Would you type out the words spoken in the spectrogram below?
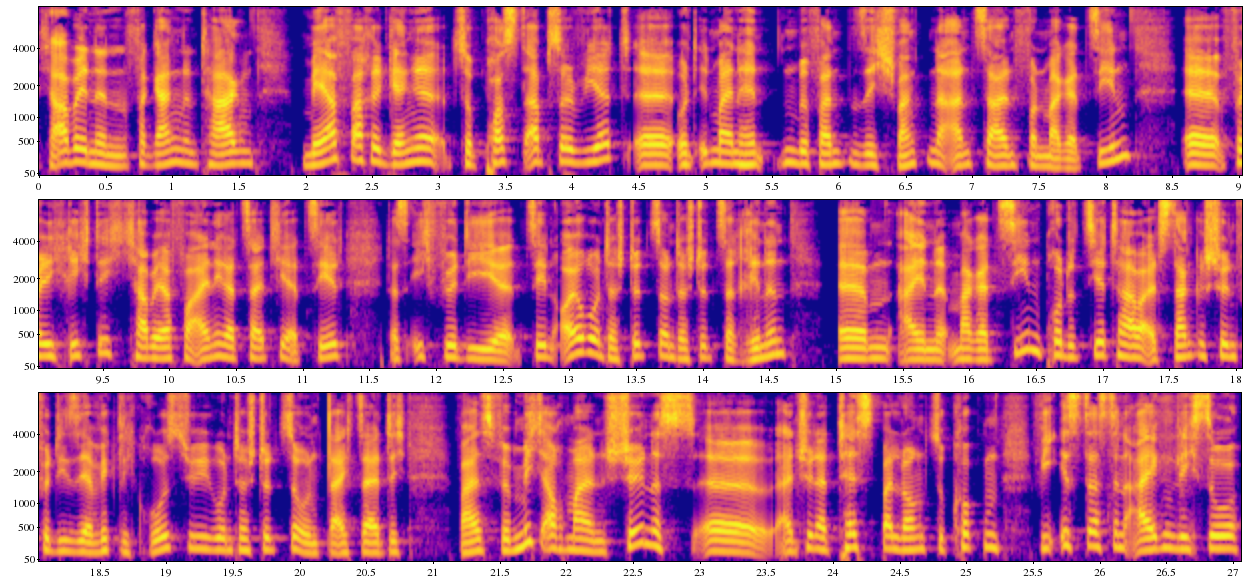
Ich habe in den vergangenen Tagen mehrfache Gänge zur Post absolviert äh, und in meinen Händen befanden sich schwankende Anzahlen von Magazinen. Äh, völlig richtig. Ich habe ja vor einiger Zeit hier erzählt, dass ich für die 10 Euro Unterstützer, Unterstützerinnen ähm, ein Magazin produziert habe als Dankeschön für diese ja wirklich großzügige Unterstützung und gleichzeitig war es für mich auch mal ein schönes, äh, ein schöner Testballon zu gucken, wie ist das denn eigentlich so,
